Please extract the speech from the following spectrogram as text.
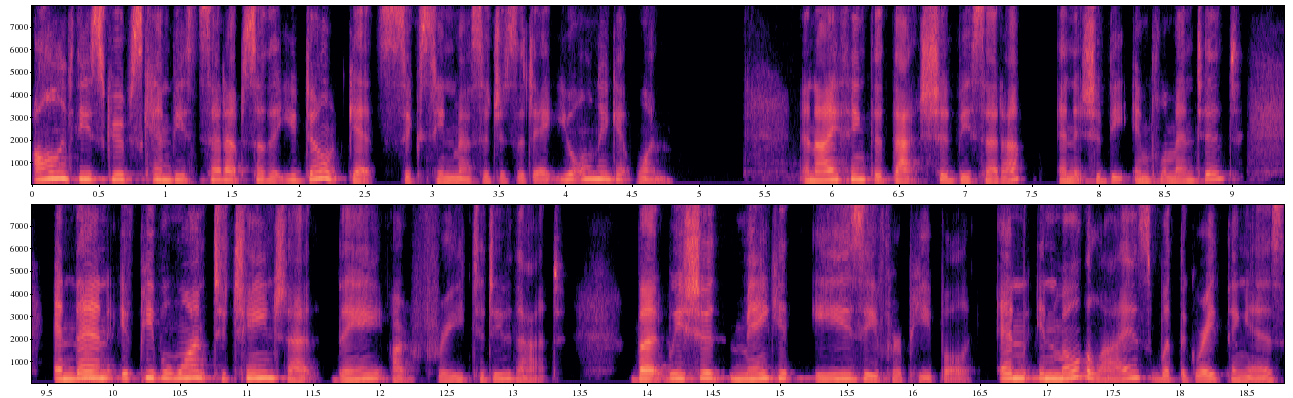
all of these groups can be set up so that you don't get 16 messages a day. You only get one. And I think that that should be set up and it should be implemented. And then if people want to change that, they are free to do that. But we should make it easy for people. And in Mobilize, what the great thing is,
